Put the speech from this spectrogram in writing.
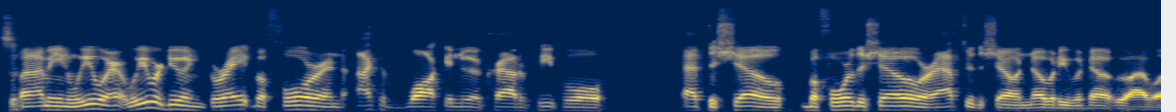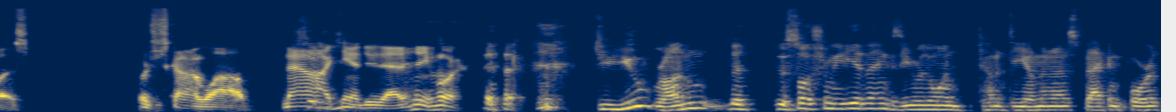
So- but I mean, we were we were doing great before, and I could walk into a crowd of people at the show before the show or after the show, and nobody would know who I was, which is kind of wild. Now So I can't do that anymore. Do you run the, the social media then? Because you were the one kind of DMing us back and forth.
